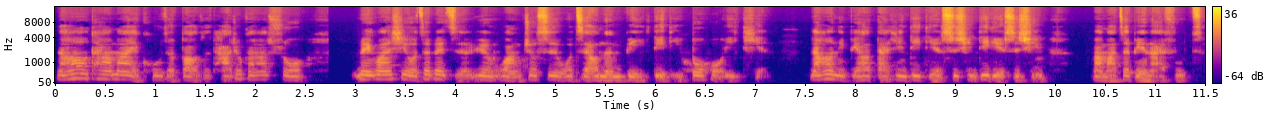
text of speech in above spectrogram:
然后他妈也哭着抱着他，就跟他说：“没关系，我这辈子的愿望就是我只要能比弟弟多活一天。”然后你不要担心弟弟的事情，弟弟的事情妈妈这边来负责。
